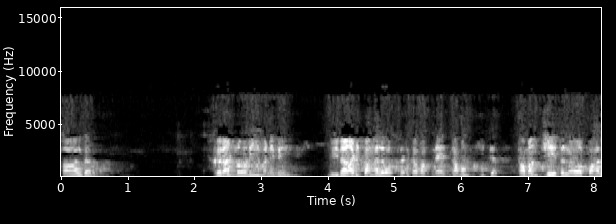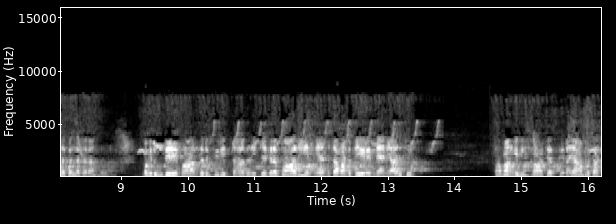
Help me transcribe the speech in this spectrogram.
හාල් කරනවා. කරන්න ඕනේ එහෙම නෙමෙයි. විනාඩි 15ක් හරි කමක් නැහැ. තමන් හිත තමන් චේතනාව පහල කරලා කරන්න ඕන. මොකද උදේ පාන්දර පිරිත් අහගෙන හිටිය කියලා පාලියෙන් යන්නේ තමන්ට තේරෙන්නේ නැහැ නේ ආරිතේ. තමන්ගේ විශ්වාසයක් තියෙන යහපතක්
